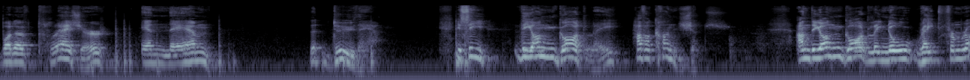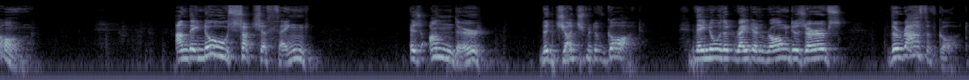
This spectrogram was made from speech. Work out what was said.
but have pleasure in them that do them. You see, the ungodly have a conscience, and the ungodly know right from wrong. And they know such a thing is under the judgment of God. They know that right and wrong deserves the wrath of God.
